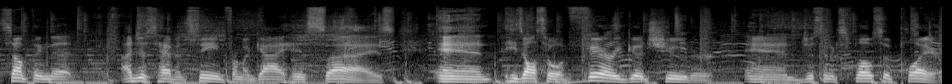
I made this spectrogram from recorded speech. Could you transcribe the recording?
something that I just haven't seen from a guy his size. And he's also a very good shooter and just an explosive player.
